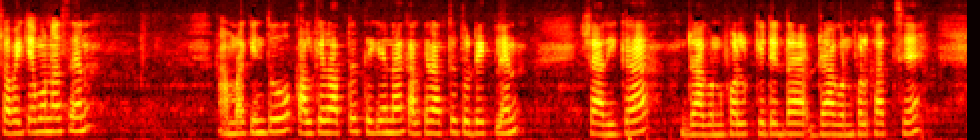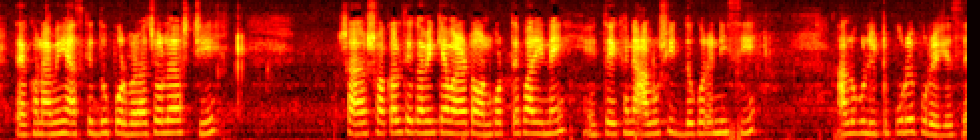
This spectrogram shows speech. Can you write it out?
সবাই কেমন আছেন? আমরা কিন্তু কালকে রাত্রে থেকে না, কালকে রাত্রে তো দেখলেন, সারিকা ড্রাগন ফল কেটে ড্রাগন ফল খাচ্ছে। তো এখন আমি আজকে দুপুরবেলা চলে আসছি। সকাল থেকে আমি ক্যামেরাটা অন করতে পারি নাই। এই তো এখানে আলু সিদ্ধ করে নিছি। আলুগুলি একটু পুড়ে পুড়ে গেছে।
